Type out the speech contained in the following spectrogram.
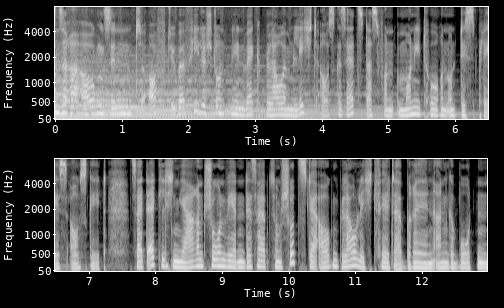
Unsere Augen sind oft über viele Stunden hinweg blauem Licht ausgesetzt, das von Monitoren und Displays ausgeht. Seit etlichen Jahren schon werden deshalb zum Schutz der Augen Blaulichtfilterbrillen angeboten.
